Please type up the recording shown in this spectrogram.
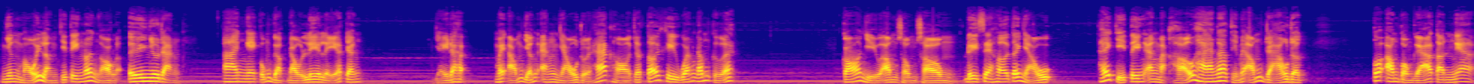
Nhưng mỗi lần chị Tiên nói ngọt là y như rằng Ai nghe cũng gật đầu lia lịa trơn. Vậy đó Mấy ổng vẫn ăn nhậu rồi hát hò cho tới khi quán đóng cửa. Có nhiều ông sồn sồn Đi xe hơi tới nhậu. Thấy chị Tiên ăn mặc hở hang á, Thì mấy ổng rạo rực. Có ông còn gạ tình nha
